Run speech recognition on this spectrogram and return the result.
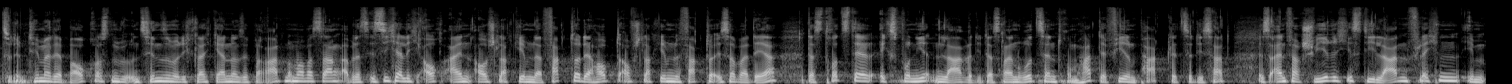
Zu dem Thema der Baukosten und Zinsen würde ich gleich gerne separat nochmal was sagen, aber das ist sicherlich auch ein ausschlaggebender Faktor. Der hauptausschlaggebende Faktor ist aber der, dass trotz der exponierten Lage, die das Rhein-Ruhr-Zentrum hat, der vielen Parkplätze, die es hat, es einfach schwierig ist, die Ladenflächen im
